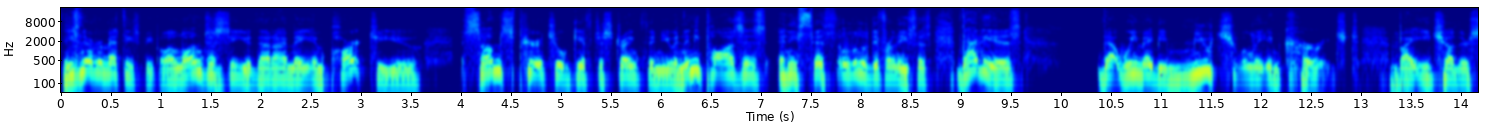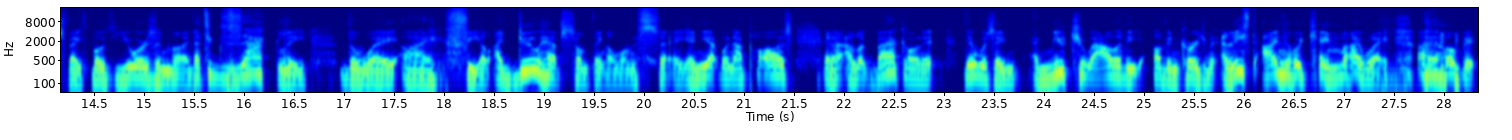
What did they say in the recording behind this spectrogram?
He's never met these people. I long to see you that I may impart to you some spiritual gift to strengthen you. And then he pauses and he says a little differently. He says, that is that we may be mutually encouraged mm-hmm. by each other's faith, both yours and mine. That's exactly the way I feel. I do have something I want to say. And yet when I pause and I, look back on it, there was a, a, mutuality of encouragement. At least I know it came my way. I hope it,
